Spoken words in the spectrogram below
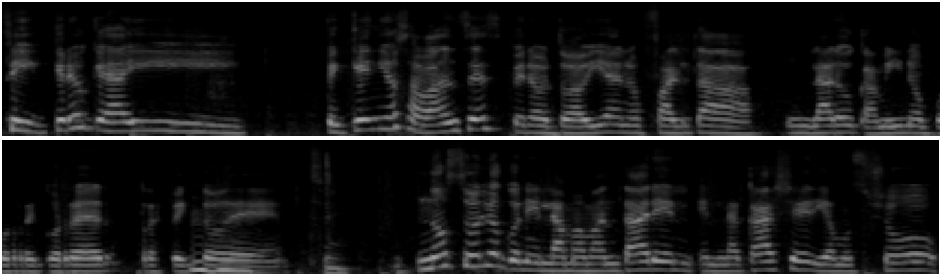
Sí, creo que hay pequeños avances, pero todavía nos falta un largo camino por recorrer respecto de, Sí. No solo con el amamantar en, en la calle, digamos, yo,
